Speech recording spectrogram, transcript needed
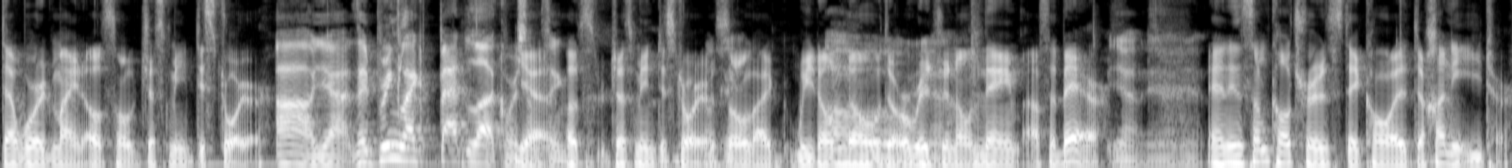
that word might also just mean destroyer. Ah, yeah, they bring like bad luck or yeah, something. Yeah, just mean destroyer. Okay. So like we don't oh, know the original yeah. name of the bear. Yeah, yeah, yeah. And in some cultures, they call it the honey eater.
